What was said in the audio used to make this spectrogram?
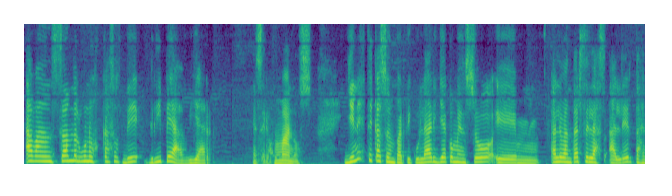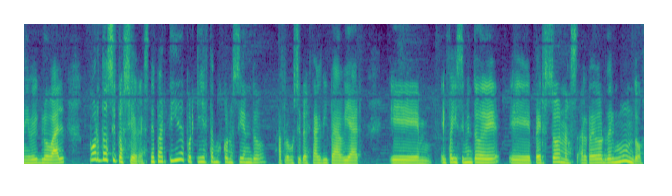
avanzando algunos casos de gripe aviar en seres humanos. Y en este caso en particular ya comenzó em, a levantarse las alertas a nivel global por dos situaciones. De partida, porque ya estamos conociendo, a propósito de esta gripe aviar, em, el fallecimiento de eh, personas alrededor del mundo.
